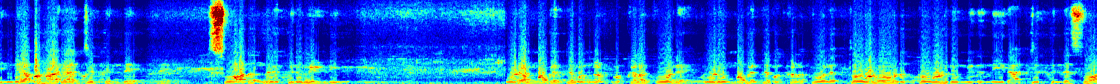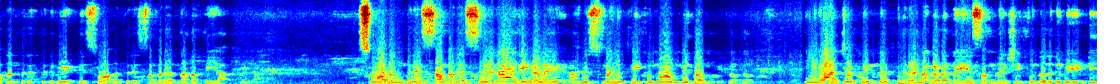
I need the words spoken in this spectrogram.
ഇന്ത്യ മഹാരാജ്യത്തിന്റെ സ്വാതന്ത്ര്യത്തിന് വേണ്ടി ഒരമ്മ പെറ്റ മങ്ങൾ മക്കളെ പോലെ ഒരുമ്മ പെറ്റ മക്കളെ പോലെ തോളോട് തോളിരുമ്മിരുന്ന് ഈ രാജ്യത്തിന്റെ സ്വാതന്ത്ര്യത്തിന് വേണ്ടി സ്വാതന്ത്ര്യ സമരം നടത്തിയ സ്വാതന്ത്ര്യ സമര സേനാനികളെ അനുസ്മരിപ്പിക്കുന്ന വിധം. ഈ രാജ്യത്തിന്റെ ഭരണഘടനയെ സംരക്ഷിക്കുന്നതിന് വേണ്ടി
